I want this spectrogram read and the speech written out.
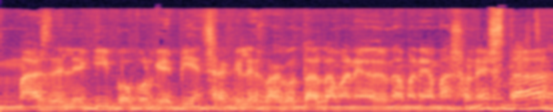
más del equipo porque piensan que les va a contar la manera de una manera más honesta.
